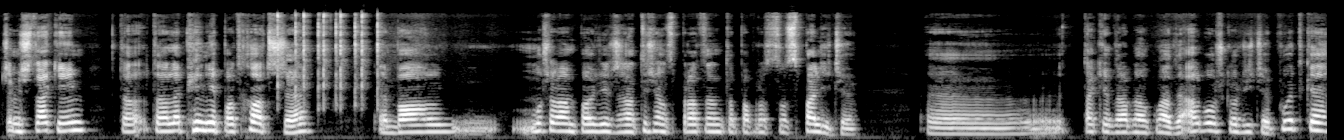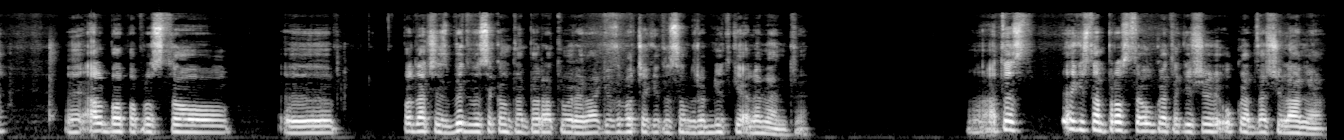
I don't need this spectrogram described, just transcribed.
czymś takim to, to lepiej nie podchodźcie, bo muszę Wam powiedzieć, że na 1000% to po prostu spalicie e, takie drobne układy. Albo uszkodzicie płytkę, e, albo po prostu e, podacie zbyt wysoką temperaturę. No, jak zobaczcie, jakie to są drobniutkie elementy. No, a to jest jakiś tam prosty układ, jakiś układ zasilania.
